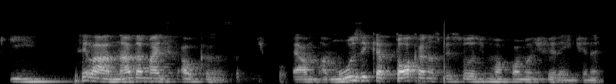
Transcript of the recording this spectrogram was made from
que, sei lá, nada mais alcança. Tipo, é a, a, música toca nas pessoas de uma forma diferente, né?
